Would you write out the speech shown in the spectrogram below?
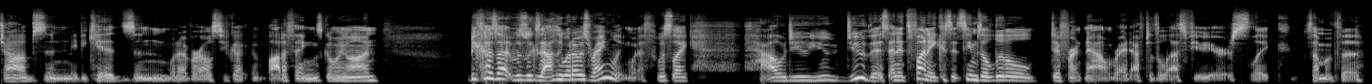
jobs and maybe kids and whatever else. You've got a lot of things going on. Because that was exactly what I was wrangling with was like, how do you do this? And it's funny because it seems a little different now, right after the last few years. Like some of the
